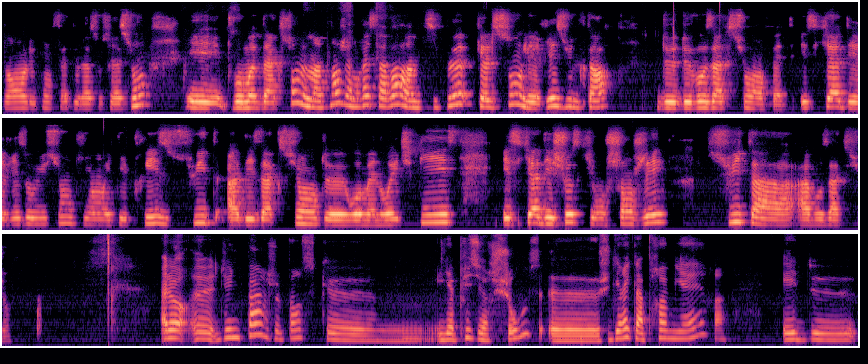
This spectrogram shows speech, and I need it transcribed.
dans le concept de l'association et de vos modes d'action, mais maintenant j'aimerais savoir un petit peu quels sont les résultats de, vos actions en fait Est-ce qu'il y a des résolutions qui ont été prises suite à des actions de Women Wage Peace? Est-ce qu'il y a des choses qui ont changé suite à, vos actions? Alors, euh, d'une part, je pense qu'il hum, y a plusieurs choses. Euh, je dirais que la première est de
